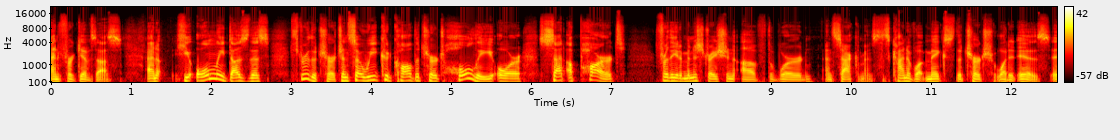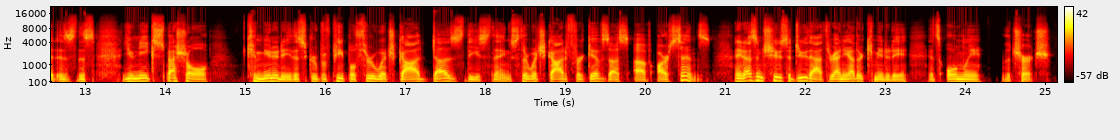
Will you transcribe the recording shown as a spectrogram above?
and forgives us. And he only does this through the church. And so we could call the church holy or set apart for the administration of the word and sacraments. That's kind of what makes the church what it is. It is this unique, special community, this group of people through which God does these things, through which God forgives us of our sins. And He doesn't choose to do that through any other community, it's only the church.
